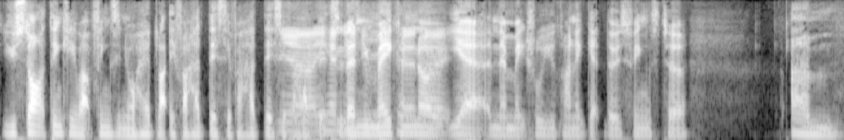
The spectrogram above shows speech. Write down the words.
you start thinking about things in your head, like if I had this, if I had this, if I Yeah, had you this. So need then to you make, a note. yeah, and then make sure you kind of get those things to um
